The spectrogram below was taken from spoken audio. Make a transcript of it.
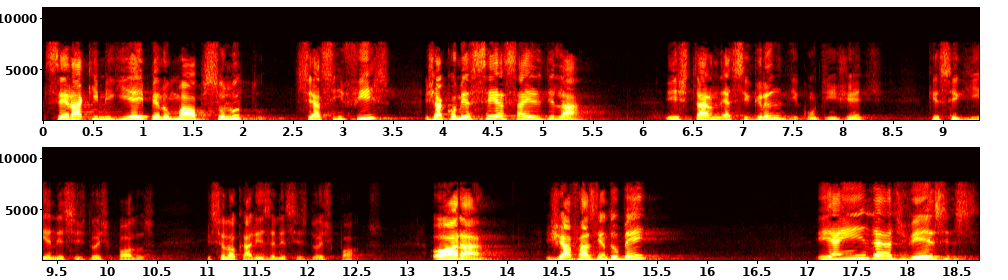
será que me guiei pelo mal absoluto? Se assim fiz, já comecei a sair de lá e estar nesse grande contingente que seguia nesses dois polos, que se localiza nesses dois polos. Ora, já fazendo bem, e ainda às vezes,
